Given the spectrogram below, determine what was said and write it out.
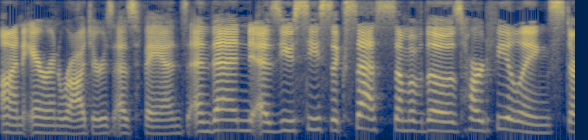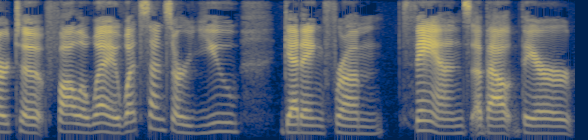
on Aaron Rodgers as fans. And then as you see success, some of those hard feelings start to fall away. What sense are you getting from fans about their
